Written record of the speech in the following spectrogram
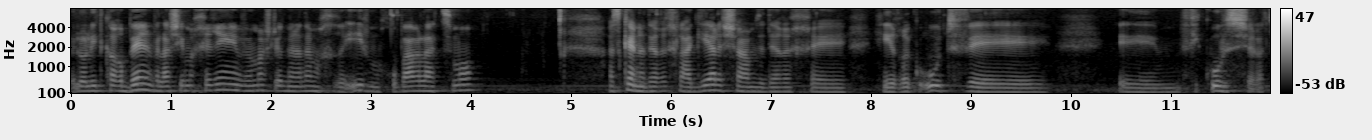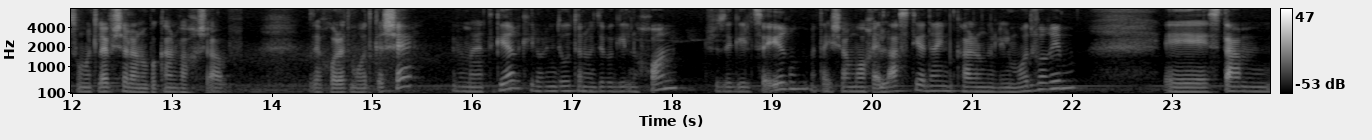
ולא להתקרבן ולהאשים אחרים, וממש להיות בן אדם אחראי ומחובר לעצמו. אז כן, הדרך להגיע לשם זה דרך אה, הירגעות ופיקוס אה, של התשומת לב שלנו בכאן ועכשיו. זה יכול להיות מאוד קשה ומאתגר, כי לא לימדו אותנו את זה בגיל נכון, שזה גיל צעיר, מתי שהמוח אלסטי עדיין, קל לנו ללמוד דברים. אה, סתם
